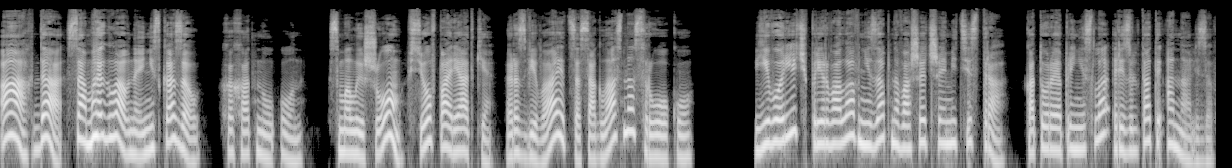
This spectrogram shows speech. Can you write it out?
«Ах, да, самое главное не сказал», — хохотнул он. «С малышом все в порядке, развивается согласно сроку». Его речь прервала внезапно вошедшая медсестра, которая принесла результаты анализов.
